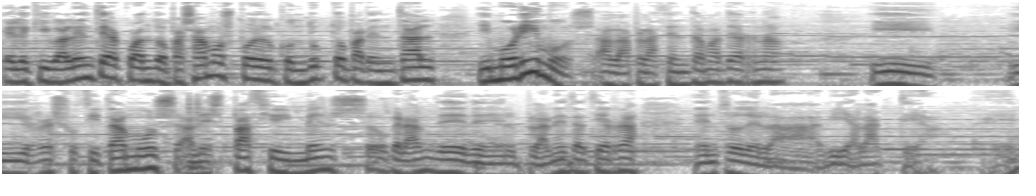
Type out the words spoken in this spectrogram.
el equivalente a cuando pasamos por el conducto parental y morimos a la placenta materna y, resucitamos al espacio inmenso, grande del planeta Tierra dentro de la Vía Láctea. ¿eh?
